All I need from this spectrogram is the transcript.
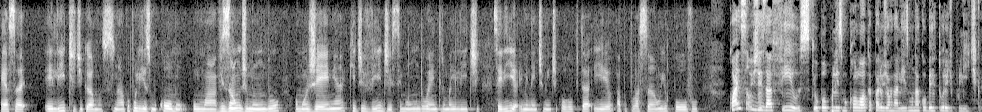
essa elite, digamos, né, o populismo como uma visão de mundo homogênea que divide esse mundo entre uma elite seria eminentemente corrupta e a população e o povo. Quais são os desafios que o populismo coloca para o jornalismo na cobertura de política?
